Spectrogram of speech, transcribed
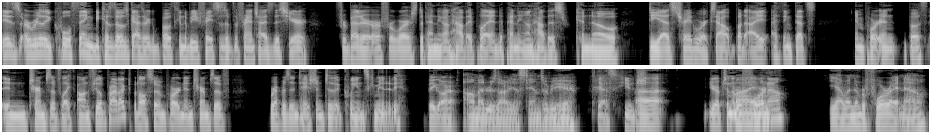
is a really cool thing because those guys are both going to be faces of the franchise this year, for better or for worse, depending on how they play and depending on how this Cano Diaz trade works out. But I, I think that's important both in terms of like on field product, but also important in terms of representation to the Queens community. Big Ar- Amed Rosario stands over here. Yes, huge. Uh, You're up to number four num- now. Yeah, my number four right now.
